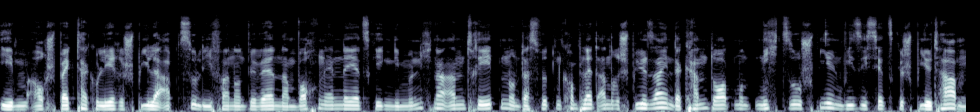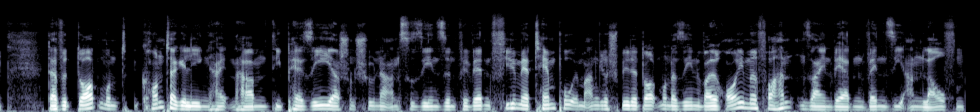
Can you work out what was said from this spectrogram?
eben auch spektakuläre Spiele abzuliefern. Und wir werden am Wochenende jetzt gegen die Münchner antreten und das wird ein komplett anderes Spiel sein. Da kann Dortmund nicht so spielen, wie sie es jetzt gespielt haben. Da wird Dortmund Kontergelegenheiten haben, die per se ja schon schöner anzusehen sind. Wir werden viel mehr Tempo im Angriffsspiel der Dortmunder sehen, weil Räume vorhanden sein werden, wenn sie anlaufen.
